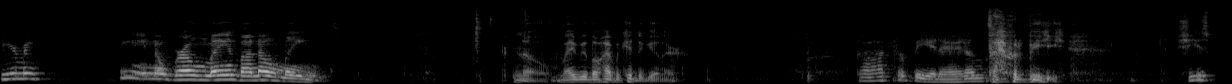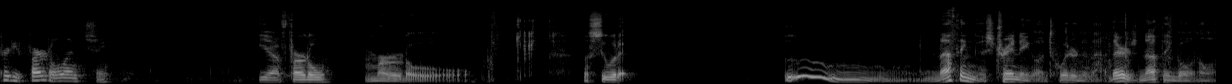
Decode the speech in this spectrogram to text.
You hear me? He ain't no grown man by no means. No. Maybe they'll have a kid together. God forbid, Adam. That would be She is pretty fertile, isn't she? yeah, fertile myrtle. Let's see what. It, ooh, nothing is trending on Twitter tonight. There's nothing going on.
